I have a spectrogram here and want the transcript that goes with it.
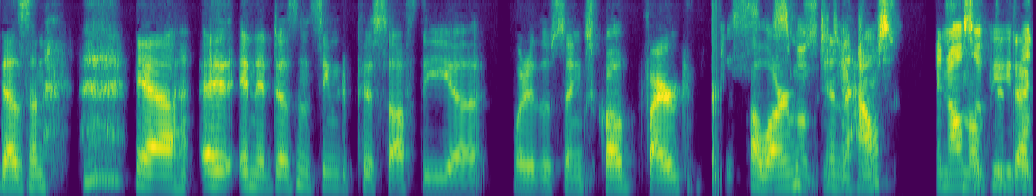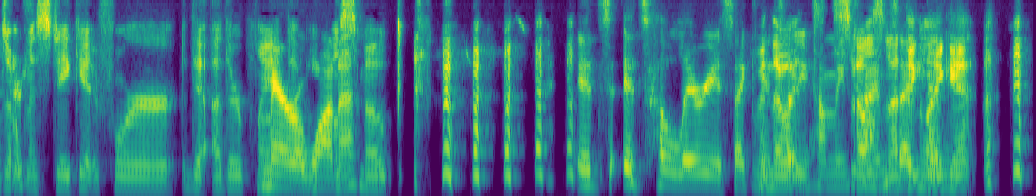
doesn't yeah and it doesn't seem to piss off the uh what are those things called fire Just alarms in the house and also people detectors. don't mistake it for the other plant marijuana smoke it's it's hilarious i can't tell you how many times nothing I've like it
